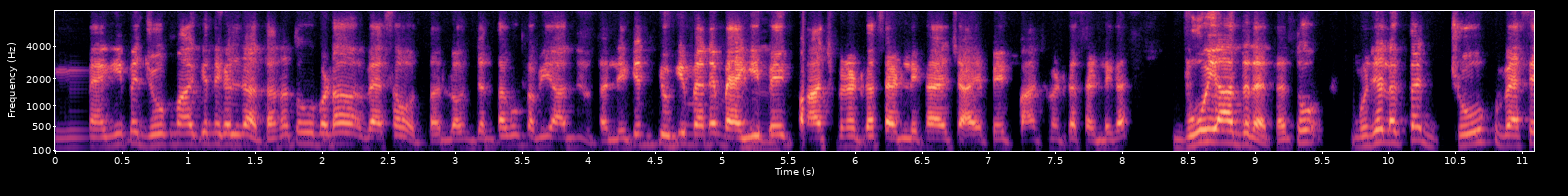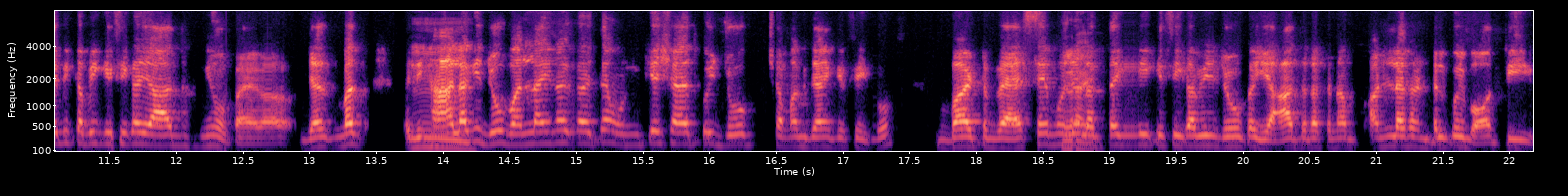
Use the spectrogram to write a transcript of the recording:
मैगी पे जोक मार के निकल जाता ना तो वो बड़ा वैसा होता है। जनता को कभी याद नहीं होता। लेकिन क्योंकि मैंने मैगी पे हम्म। एक पाँच मिनट का सेट लिखा है चाय पे एक पाँच मिनट का सेट लिखा है वो याद रहता है तो मुझे लगता है जोक वैसे भी कभी किसी का याद नहीं हो पाएगा बट हम्म। हालाँकि जो वन लाइनर करते हैं उनके शायद कोई जोक चमक जाए किसी को बट वैसे मुझे लगता है कि किसी का भी जोक याद रखना अनलेस अंटल कोई बहुत ही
